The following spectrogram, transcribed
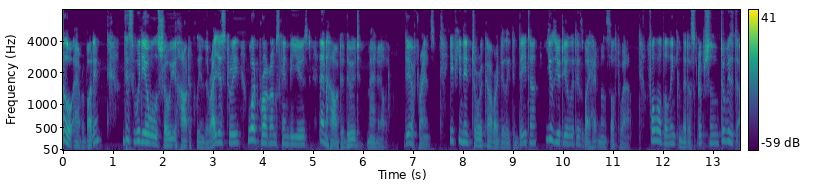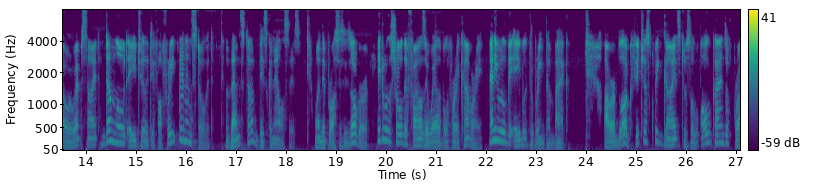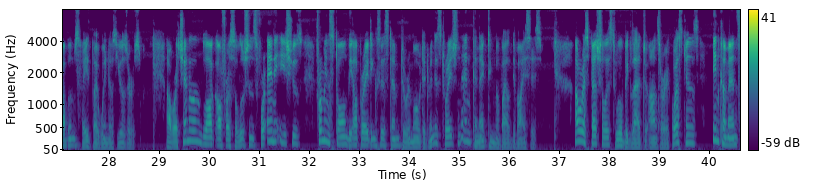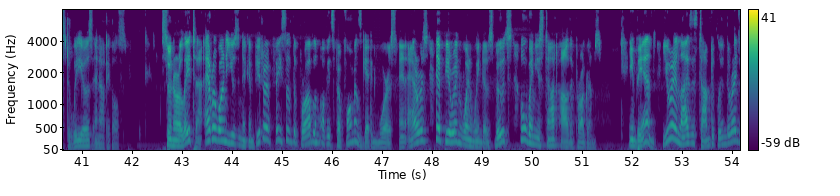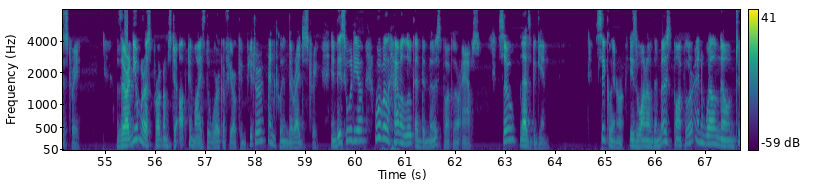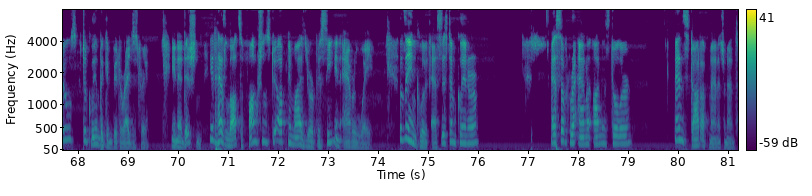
Hello everybody! This video will show you how to clean the registry, what programs can be used, and how to do it manually. Dear friends, if you need to recover deleted data, use Utilities by Hetman Software. Follow the link in the description to visit our website, download a utility for free and install it. Then start disk analysis. When the process is over, it will show the files available for recovery, and you will be able to bring them back. Our blog features quick guides to solve all kinds of problems faced by Windows users. Our channel and blog offer solutions for any issues, from installing the operating system to remote administration and connecting mobile devices. Our specialists will be glad to answer your questions in comments to videos and articles. Sooner or later, everyone using a computer faces the problem of its performance getting worse and errors appearing when Windows boots or when you start other programs. In the end, you realize it's time to clean the registry. There are numerous programs to optimize the work of your computer and clean the registry. In this video, we will have a look at the most popular apps. So, let's begin. CCleaner is one of the most popular and well-known tools to clean the computer registry. In addition, it has lots of functions to optimize your PC in every way. They include a system cleaner, a software uninstaller, and startup management.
